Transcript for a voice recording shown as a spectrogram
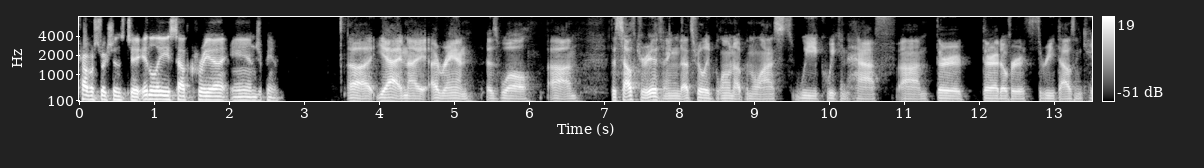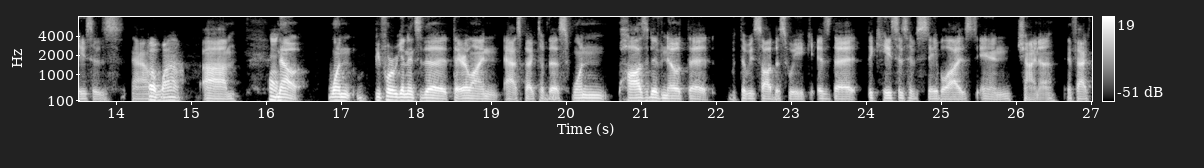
travel restrictions to Italy, South Korea, and Japan. Uh, yeah, and I Iran as well. Um, the South Korea thing that's really blown up in the last week, week and a half. Um, they're they're at over three thousand cases now. Oh, wow. Um, Huh. Now, one before we get into the the airline aspect of this, one positive note that that we saw this week is that the cases have stabilized in China. In fact,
